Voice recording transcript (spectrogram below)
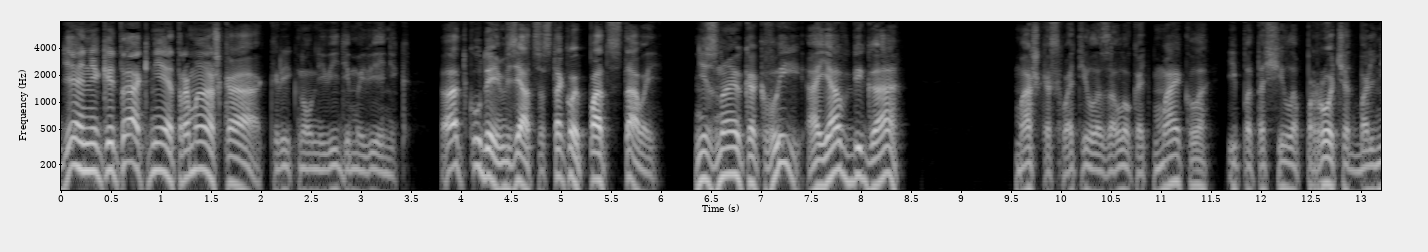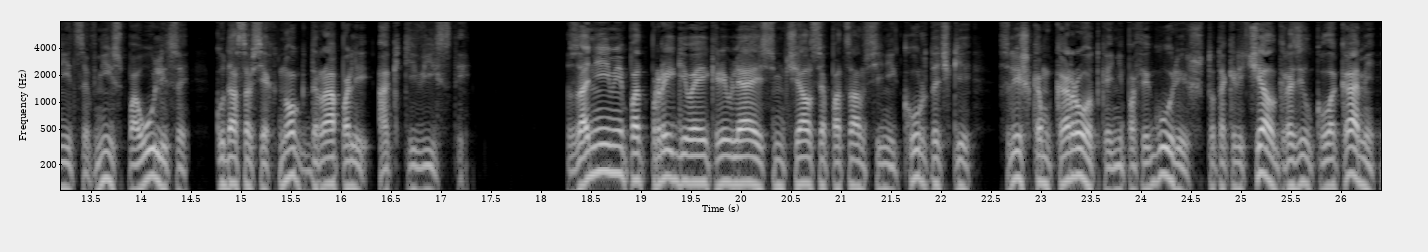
Денег и так нет, ромашка! — крикнул невидимый веник. — Откуда им взяться с такой подставой? Не знаю, как вы, а я в бега. Машка схватила за локоть Майкла и потащила прочь от больницы, вниз по улице, куда со всех ног драпали активисты. За ними, подпрыгивая и кривляясь, мчался пацан в синей курточке, слишком короткой, не по фигуре, что-то кричал, грозил кулаками,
